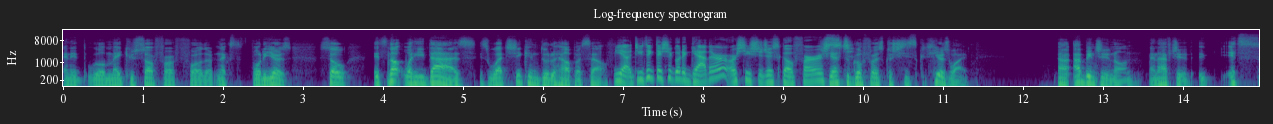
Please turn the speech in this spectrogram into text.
and it will make you suffer for the next forty years. So it's not what he does; it's what she can do to help herself. yeah. Do you think they should go together or she should just go first? She has to go first because she's. Here's why. Uh, I've been cheated on, and I've cheated. It's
